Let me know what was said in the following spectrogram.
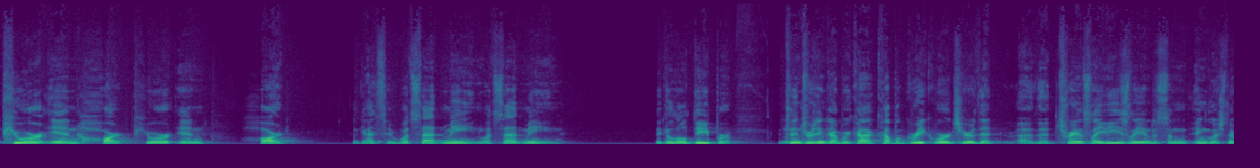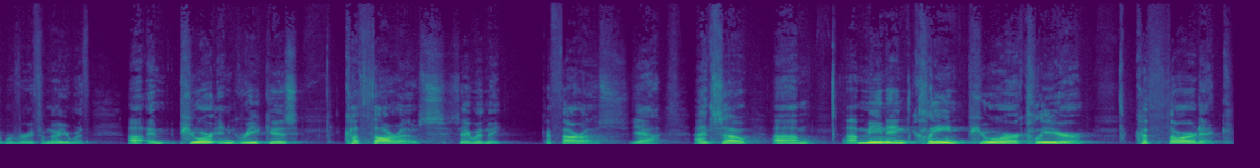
pure in heart, pure in heart. Okay, I said, what's that mean? What's that mean? Think a little deeper. It's interesting, we've got a couple Greek words here that, uh, that translate easily into some English that we're very familiar with. Uh, and pure in Greek is katharos. Say with me. Katharos, yeah. And so, um, uh, meaning clean, pure, clear, cathartic.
